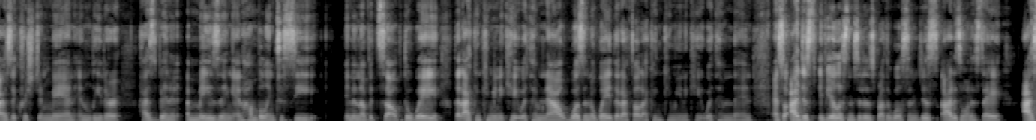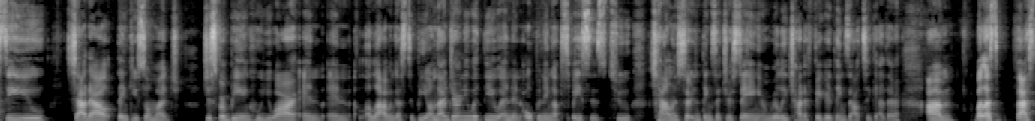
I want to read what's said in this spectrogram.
as a Christian man and leader has been amazing and humbling to see in and of itself. The way that I can communicate with him now wasn't a way that I felt I can communicate with him then. And so I just, if you're listening to this, Brother Wilson, just, I just want to say, I see you. Shout out. Thank you so much just for being who you are and and allowing us to be on that journey with you and then opening up spaces to challenge certain things that you're saying and really try to figure things out together. Um but let's fast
